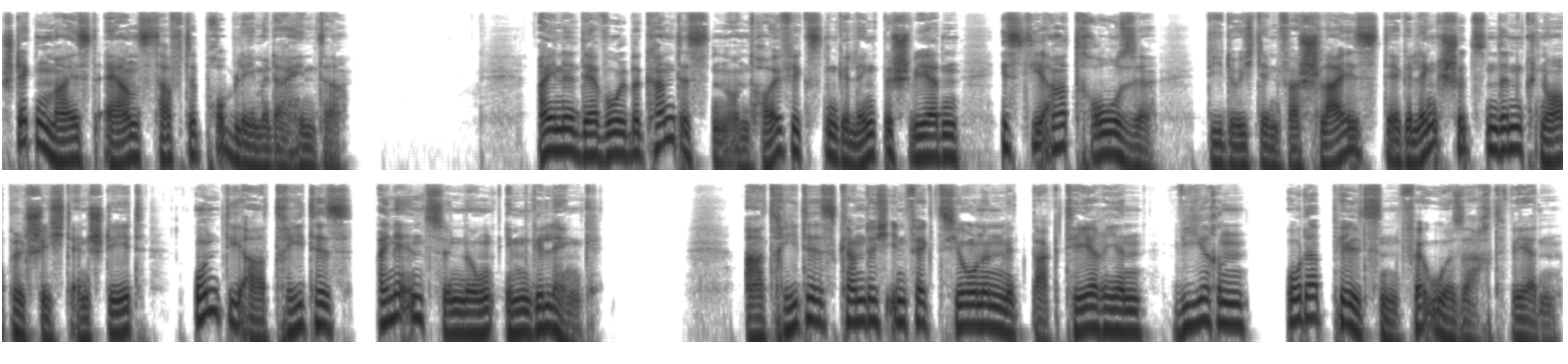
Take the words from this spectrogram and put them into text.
stecken meist ernsthafte Probleme dahinter. Eine der wohl bekanntesten und häufigsten Gelenkbeschwerden ist die Arthrose, die durch den Verschleiß der gelenkschützenden Knorpelschicht entsteht, und die Arthritis, eine Entzündung im Gelenk. Arthritis kann durch Infektionen mit Bakterien, Viren oder Pilzen verursacht werden.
